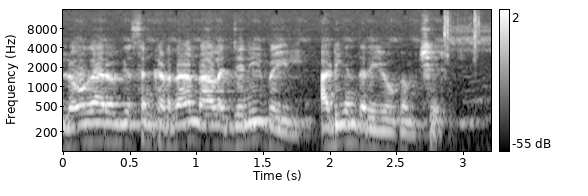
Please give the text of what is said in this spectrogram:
ലോകാരോഗ്യ സംഘടന നാളെ ജനീവയിൽ അടിയന്തര യോഗം ചേരും.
